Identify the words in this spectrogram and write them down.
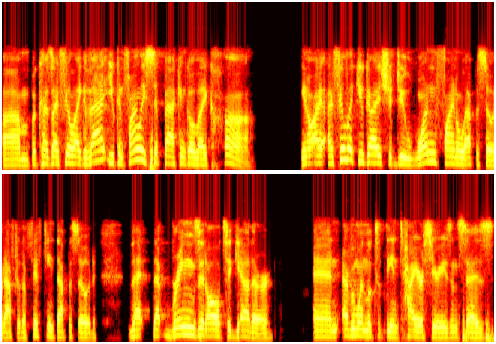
um, because I feel like that you can finally sit back and go like, huh. You know, I, I feel like you guys should do one final episode after the 15th episode that that brings it all together, and everyone looks at the entire series and says,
